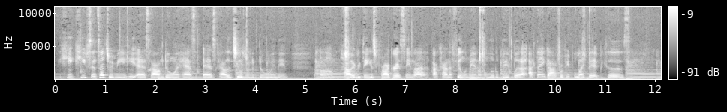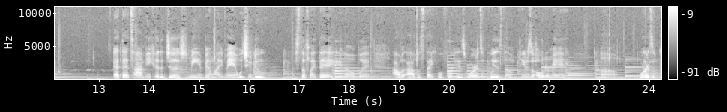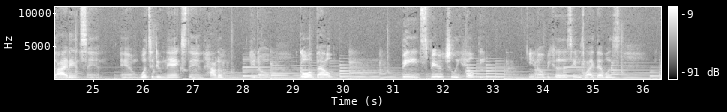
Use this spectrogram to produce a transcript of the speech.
he keeps in touch with me. He asks how I'm doing, has asks how the children are doing, and um, how everything is progressing. I, I kind of fill him in on a little bit, but I, I thank God for people like that because at that time he could have judged me and been like, "Man, what you do?" and stuff like that, you know. But I, w- I was thankful for his words of wisdom. He was an older man, um, words of guidance and and what to do next and how to, you know, go about being spiritually healthy. You know, because he was like that was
